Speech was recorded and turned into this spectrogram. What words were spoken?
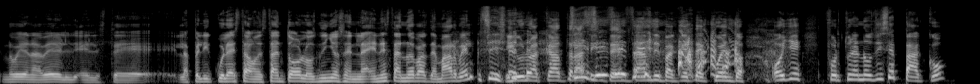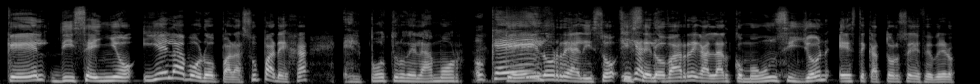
No vayan a ver el, el, este, la película esta donde están todos los niños en, la, en estas nuevas de Marvel Sí, sí. y uno acá atrás Sí, sí, sí, intentando y para qué te cuento. Oye, Fortuna, nos dice Paco que él diseñó y elaboró para su pareja el potro del amor. Ok. Que él lo realizó y se lo va a regalar como un sillón este 14 de febrero.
